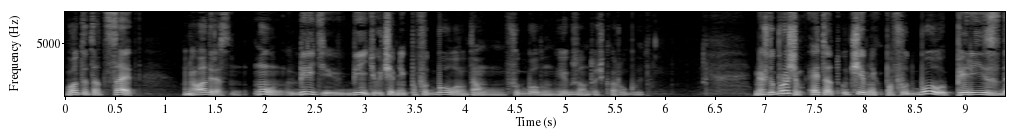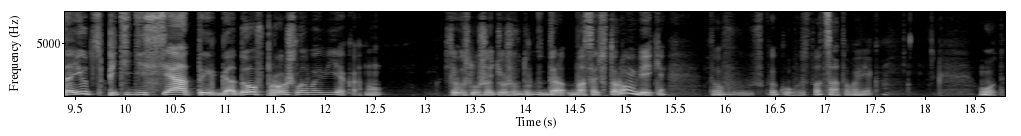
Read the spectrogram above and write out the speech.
Вот этот сайт. У него адрес, ну, берите, вбейте учебник по футболу, там футбол.югзон.ру будет. Между прочим, этот учебник по футболу переиздают с 50-х годов прошлого века. Ну, если вы слушаете уже вдруг в 22 веке, то с какого? С 20 века. Вот.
